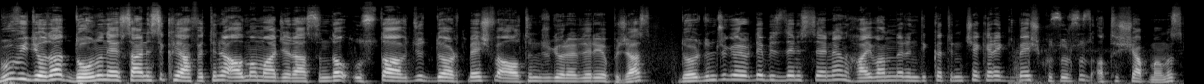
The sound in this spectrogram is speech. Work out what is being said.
Bu videoda Doğu'nun efsanesi kıyafetini alma macerasında usta avcı 4, 5 ve 6. görevleri yapacağız. Dördüncü görevde bizden istenen hayvanların dikkatini çekerek 5 kusursuz atış yapmamız.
